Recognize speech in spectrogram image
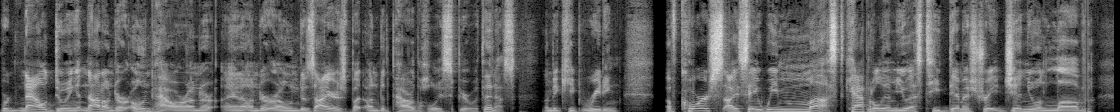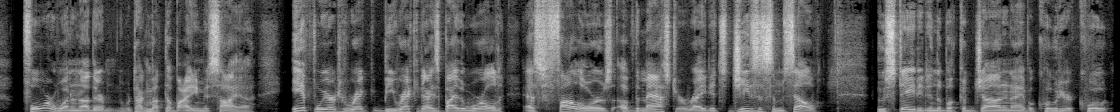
we're now doing it not under our own power under and under our own desires but under the power of the holy spirit within us let me keep reading of course i say we must capital m-u-s-t demonstrate genuine love for one another. We're talking about the abiding messiah. If we are to rec- be recognized by the world as followers of the master right? It's jesus himself who stated in the book of john and i have a quote here quote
